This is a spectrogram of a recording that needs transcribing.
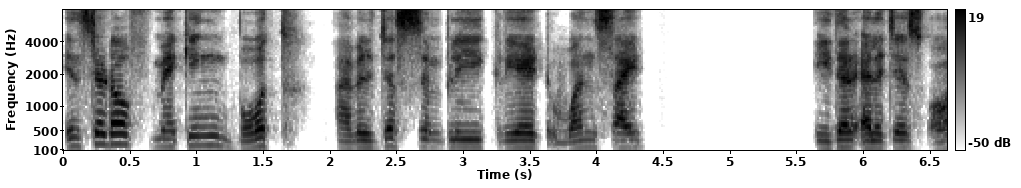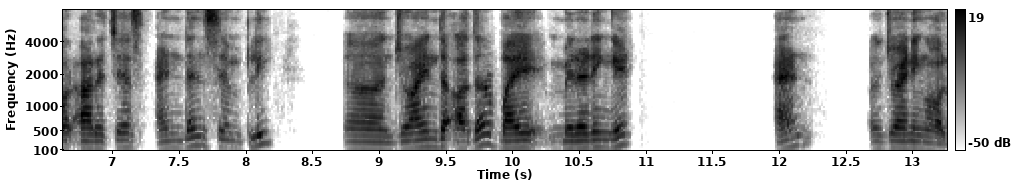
instead of making both, I will just simply create one side either LHS or RHS and then simply uh, join the other by mirroring it and uh, joining all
